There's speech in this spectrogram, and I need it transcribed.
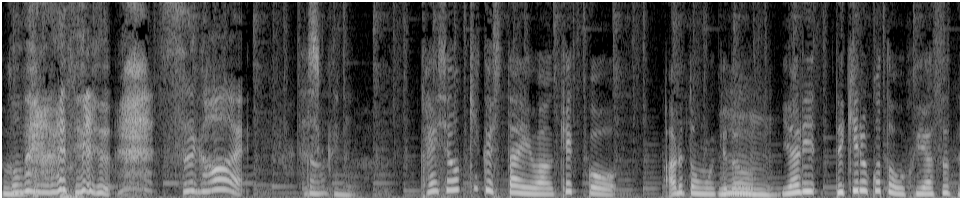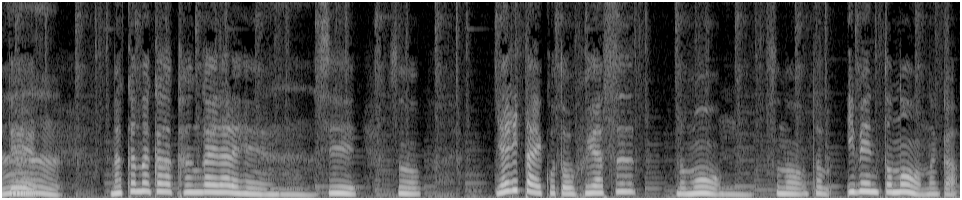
込められてる、すごい。確かに。会社を大きくしたいは結構あると思うけど、うん、やりできることを増やすって、うん、なかなか考えられへんし、そのやりたいことを増やすのも、その多分イベントのなんか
